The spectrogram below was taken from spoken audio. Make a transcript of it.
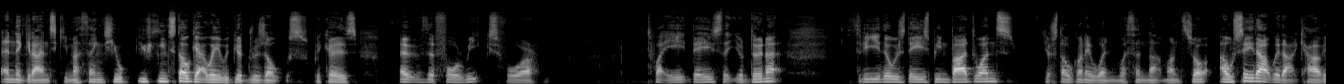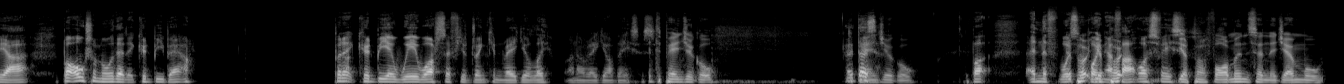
in the grand scheme of things. You you can still get away with good results because out of the four weeks for twenty eight days that you're doing it, three of those days being bad ones, you're still going to win within that month. So I'll say that with that caveat, but also know that it could be better. But it uh, could be a way worse if you're drinking regularly on a regular basis. It depends your goal. It Depends does. your goal. But in the what's Your the per- point of fat loss phase? Your performance in the gym will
